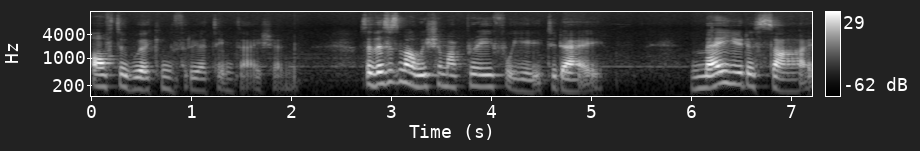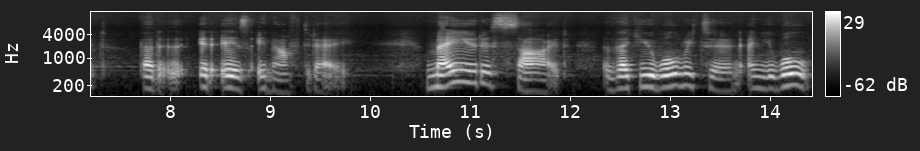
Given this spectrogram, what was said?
after working through a temptation. So, this is my wish and my prayer for you today. May you decide that it is enough today. May you decide that you will return and you will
